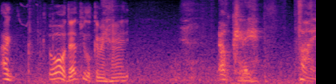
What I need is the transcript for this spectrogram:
I, oh, that will come in handy. Okay, fine.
